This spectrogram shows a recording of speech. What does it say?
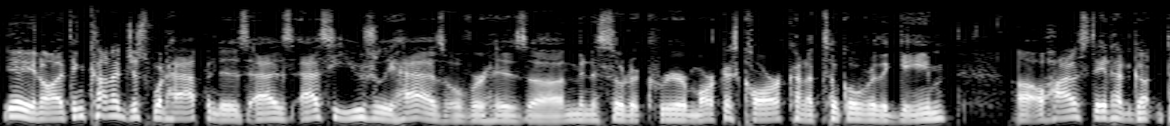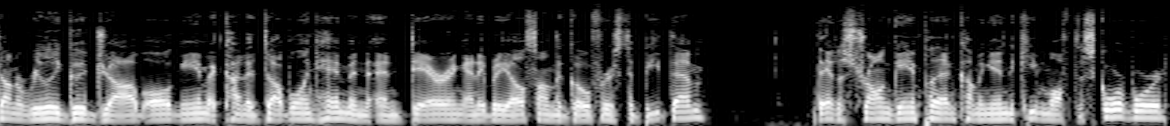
Yeah, you know, I think kind of just what happened is as as he usually has over his uh, Minnesota career, Marcus Carr kind of took over the game. Uh, Ohio State had got, done a really good job all game at kind of doubling him and, and daring anybody else on the Gophers to beat them. They had a strong game plan coming in to keep him off the scoreboard,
